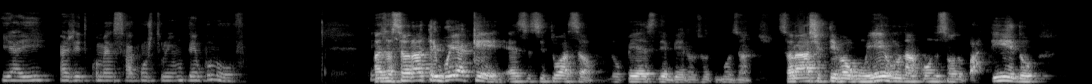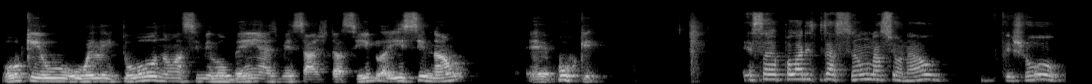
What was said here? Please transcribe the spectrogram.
E aí a gente começar a construir um tempo novo. Mas a senhora atribui a quê essa situação do PSDB nos últimos anos? A senhora acha que teve algum erro na condução do partido? Ou que o, o eleitor não assimilou bem as mensagens da sigla? E se não, é, por quê? Essa polarização nacional deixou,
